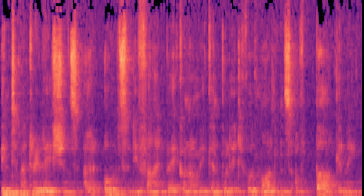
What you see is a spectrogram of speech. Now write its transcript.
intimate relations are also defined by economic and political models of bargaining.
